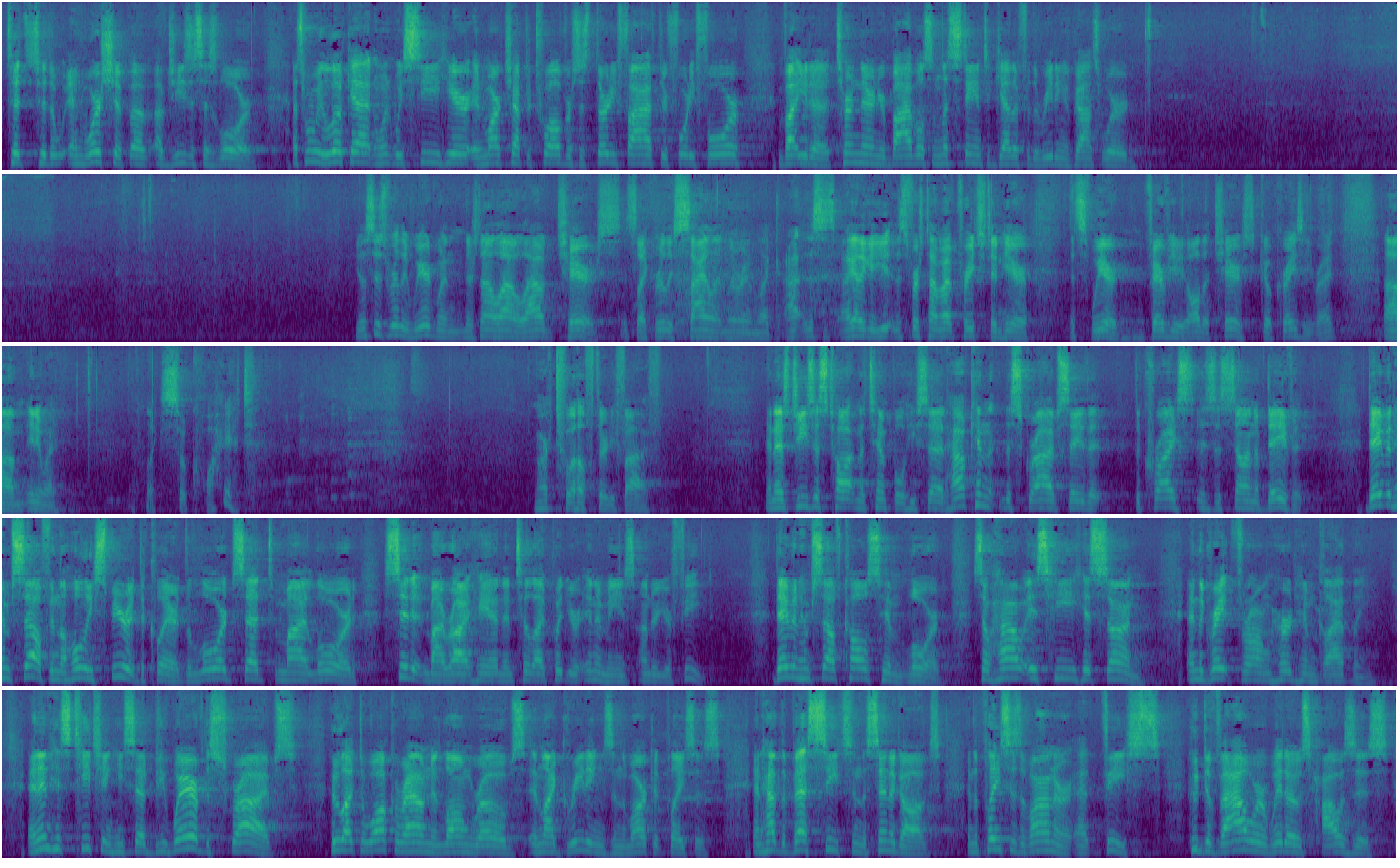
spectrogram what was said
to, to the, and worship of, of Jesus as Lord. That's what we look at and what we see here in Mark chapter 12, verses 35 through 44. I invite you to turn there in your Bibles and let's stand together for the reading of God's Word. You know, this is really weird when there's not a lot of loud chairs. It's like really silent in the room. Like I, this is, I got to get you. This is the first time I've preached in here. It's weird. In Fairview, all the chairs go crazy, right? Um, anyway, like so quiet. Mark 12, 35. And as Jesus taught in the temple, he said, How can the scribes say that the Christ is the son of David? David himself in the Holy Spirit declared, The Lord said to my Lord, Sit at my right hand until I put your enemies under your feet. David himself calls him Lord. So how is he his son? And the great throng heard him gladly. And in his teaching, he said, Beware of the scribes who like to walk around in long robes and like greetings in the marketplaces and have the best seats in the synagogues and the places of honor at feasts, who devour widows' houses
